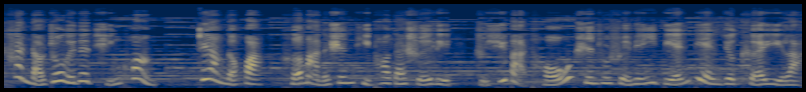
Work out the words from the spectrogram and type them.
看到周围的情况。这样的话，河马的身体泡在水里，只需把头伸出水面一点点就可以啦。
